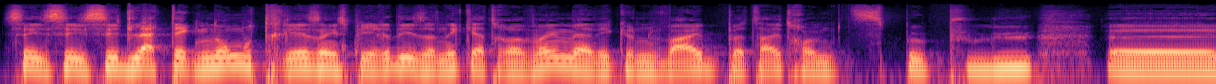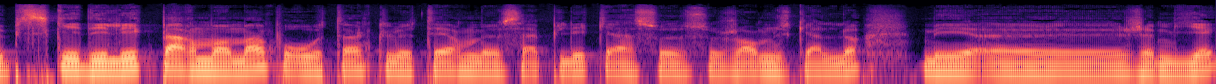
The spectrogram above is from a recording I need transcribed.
c'est, c'est, de la techno très inspirée des années 80, mais avec une vibe peut-être un petit peu plus euh, psychédélique par moment, pour autant que le terme s'applique à ce, ce genre musical-là. Mais euh, j'aime bien.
